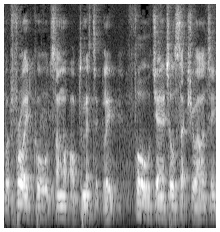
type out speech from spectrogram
what Freud called, somewhat optimistically, full genital sexuality?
